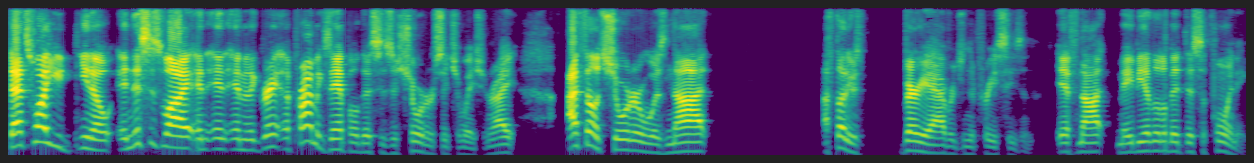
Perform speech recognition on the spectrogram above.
that's why you you know, and this is why, and and, and a great a prime example of this is a shorter situation, right? I felt shorter was not. I thought he was very average in the preseason, if not maybe a little bit disappointing.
